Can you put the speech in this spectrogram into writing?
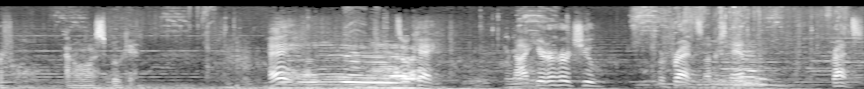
Careful. I don't want to spook it. Hey! It's okay. We're not here to hurt you. We're friends, understand? Friends.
